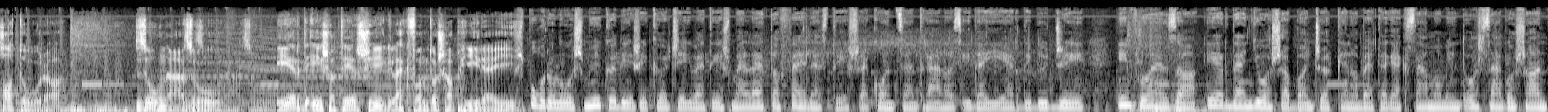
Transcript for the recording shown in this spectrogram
6 óra. Zónázó. Érd és a térség legfontosabb hírei. Spórolós működési költségvetés mellett a fejlesztésre koncentrál az idei érdi büdzsé. Influenza érden gyorsabban csökken a betegek száma, mint országosan.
